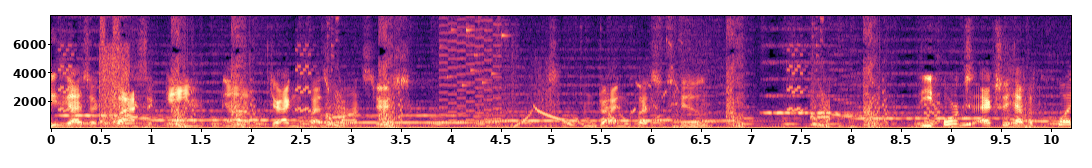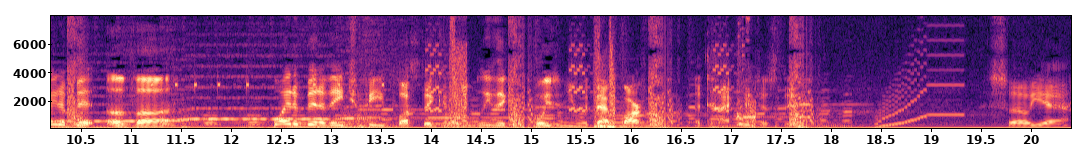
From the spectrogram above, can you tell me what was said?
These guys are classic game uh, Dragon Quest monsters from Dragon Quest 2. The Horks actually have a, quite a bit of uh, quite a bit of HP. Plus, they can I believe they can poison you with that barf attack they just did. So yeah.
